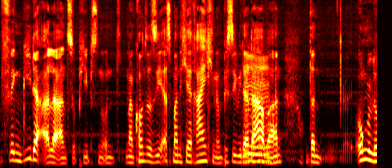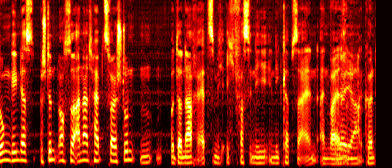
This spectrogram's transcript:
fingen wieder alle an zu piepsen und man konnte sie erstmal nicht erreichen und bis sie wieder da Mhm. waren. Und dann äh, ungelungen ging das bestimmt noch so anderthalb, zwei Stunden und danach hätte es mich echt fast in die, in die Klapse ein, einweisen Ja, ja, können.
